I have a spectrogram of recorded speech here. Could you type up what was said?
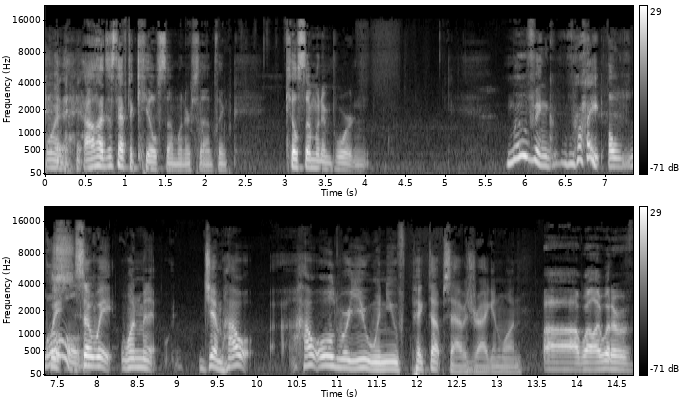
One day. I'll just have to kill someone or something. Kill someone important. Moving right along. Wait, so wait, one minute, Jim. How how old were you when you picked up Savage Dragon one? Uh, well, I would have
